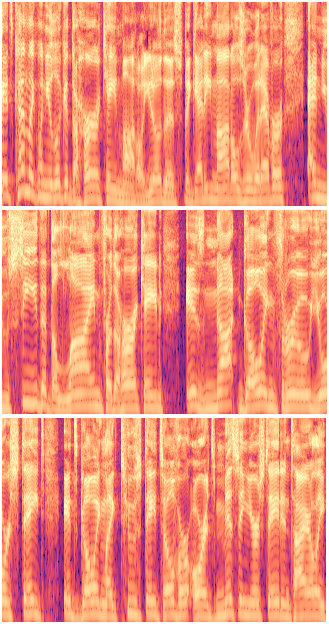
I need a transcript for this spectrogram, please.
it's kind of like when you look at the hurricane model, you know, the spaghetti models or whatever, and you see that the line for the hurricane is not going through your state. It's going like two states over, or it's missing your state entirely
